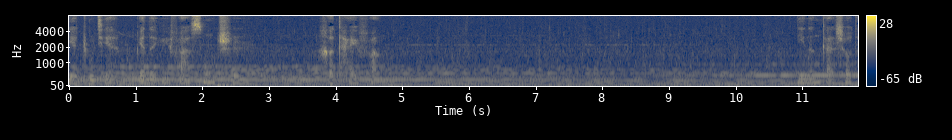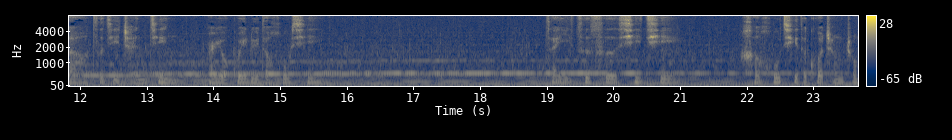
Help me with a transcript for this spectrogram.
也逐渐变得愈发松弛和开放。你能感受到自己沉静而有规律的呼吸，在一次次吸气和呼气的过程中，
